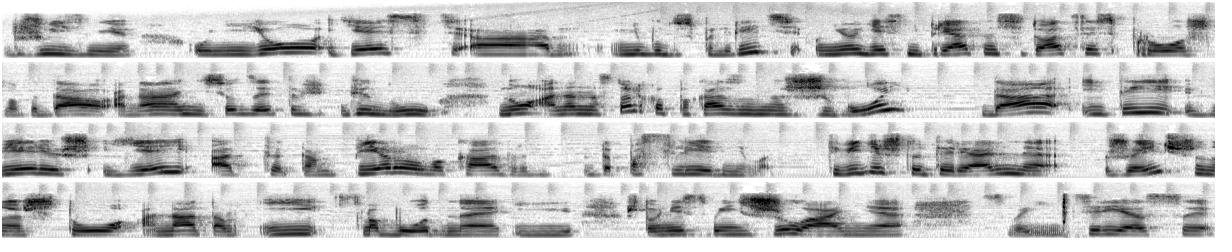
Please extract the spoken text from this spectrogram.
в жизни, у нее есть, а, не буду спойлерить, у нее есть неприятная ситуация из прошлого, да, она несет за это вину, но она настолько показана живой, да, и ты веришь ей от там, первого кадра до последнего. Ты видишь, что это реальная женщина, что она там и свободная, и что у нее свои желания, свои интересы,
